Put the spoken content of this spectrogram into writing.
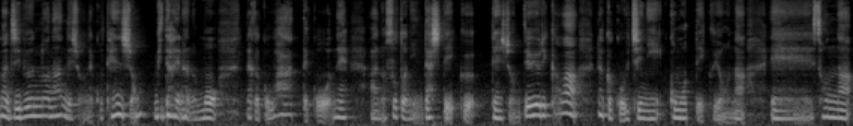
まあ、自分の何でしょうねこうテンションみたいなのもなんかこうわーってこうねあの外に出していくテンションっていうよりかはなんかこう内にこもっていくような、え、そんな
